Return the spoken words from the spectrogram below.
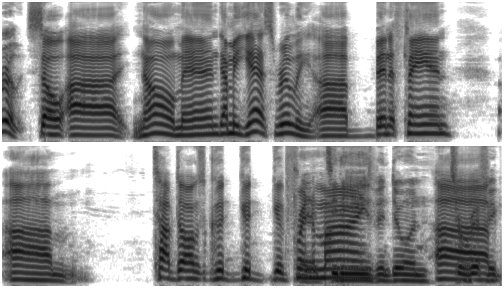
Really? So uh no, man. I mean, yes, really. Uh been a fan. Um Top Dawg's good good good friend Yeah, of mine. TDE's been doing Uh, terrific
